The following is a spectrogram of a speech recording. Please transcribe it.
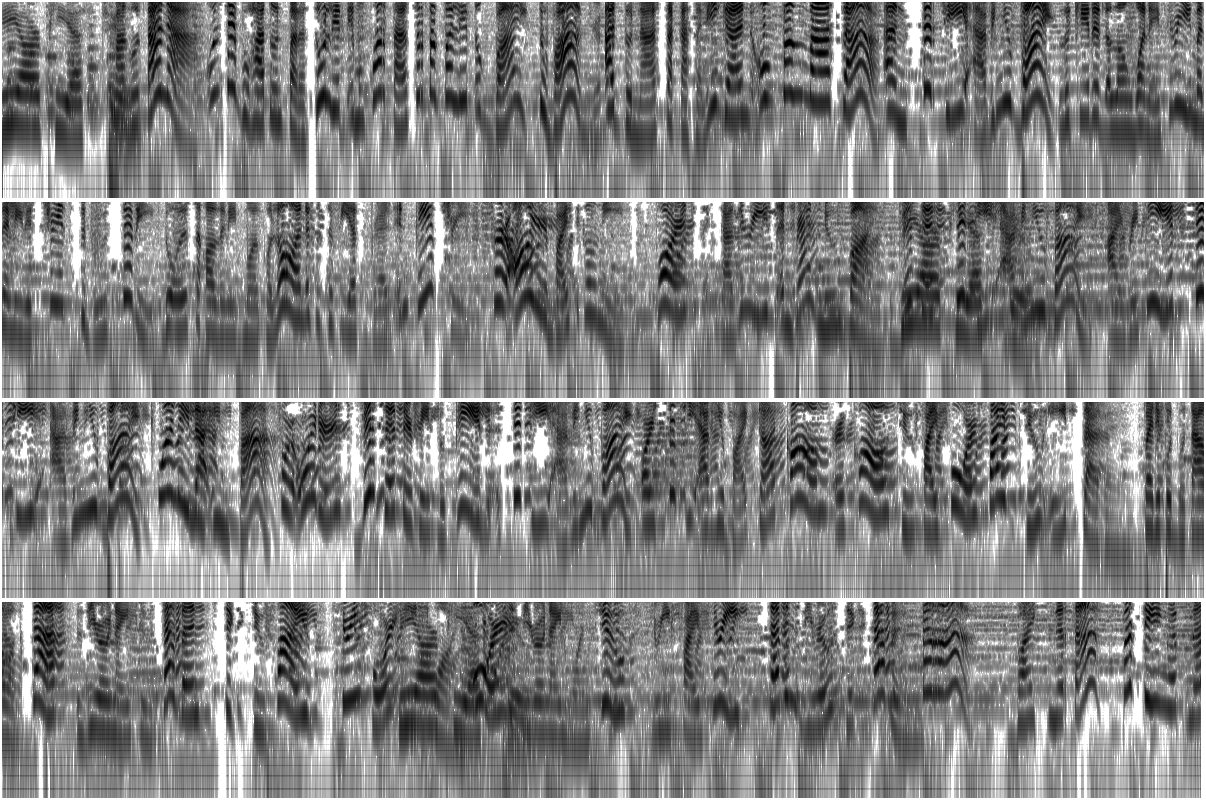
DRPS2. Pangutana, unsay buhaton para sulit imong kwarta sa pagpalit og bike? Tubag. Adto na sa kasaligan ug pangmasa. Ang City Avenue Bike, located along 193 Manalili Street, Cebu City. Duol sa Colonnade Mall Colon at sa Sophia's Bread and Pastries. For all your bicycle needs, parts, accessories, and brand new bike, visit DRPS2. City Avenue Bike. I repeat, City Avenue Bike. Wanay lain pa. For orders, visit their Facebook page, City Avenue Bike, or cityavenuebike.com, or call 254-5287. Pwede po butawag sa 0927-625-3481 or DRPS2. 0912-353-7067. Tara! Bike na ta! Pasingot na!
